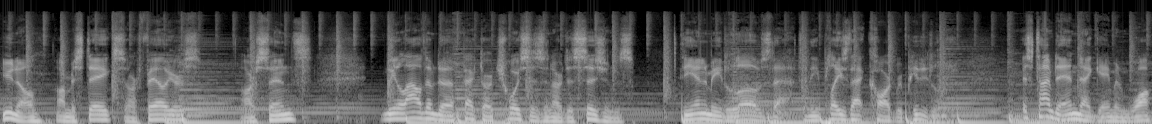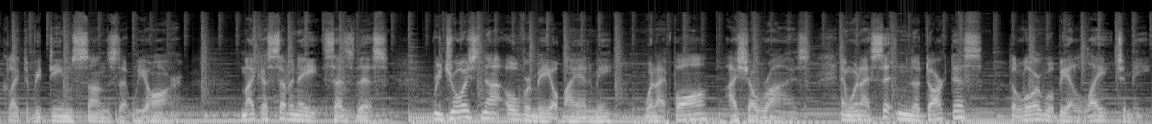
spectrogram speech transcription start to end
you know, our mistakes, our failures, our sins, we allow them to affect our choices and our decisions. The enemy loves that, and he plays that card repeatedly. It's time to end that game and walk like the redeemed sons that we are. Micah 7 8 says this Rejoice not over me, O my enemy. When I fall, I shall rise. And when I sit in the darkness, the Lord will be a light to me.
